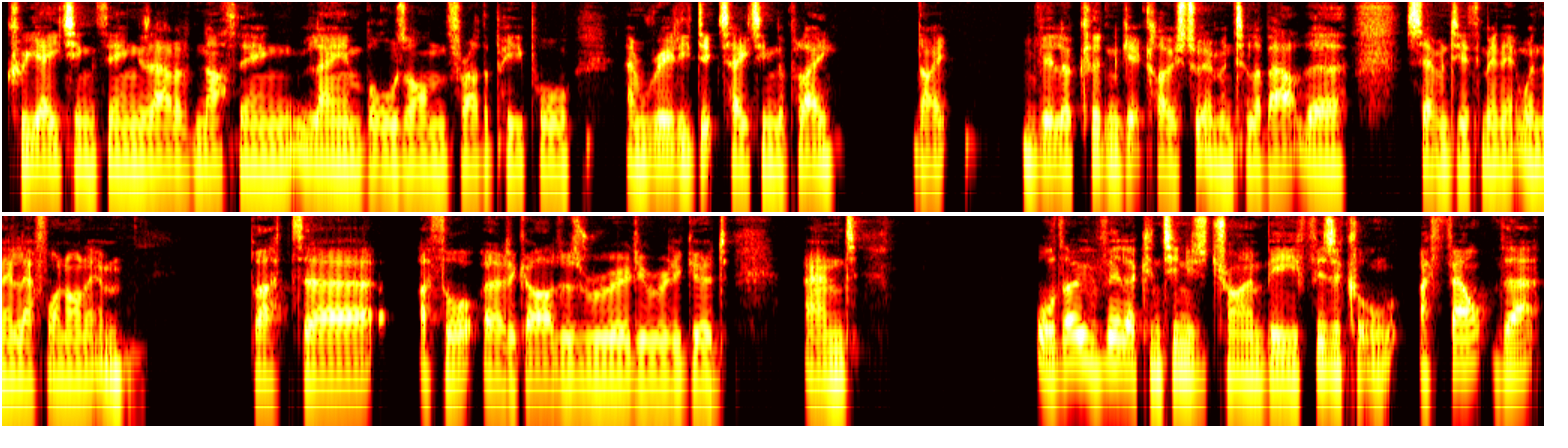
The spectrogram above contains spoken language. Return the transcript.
creating things out of nothing, laying balls on for other people, and really dictating the play. Like Villa couldn't get close to him until about the 70th minute when they left one on him. But uh, I thought Odegaard was really, really good. And although Villa continued to try and be physical, I felt that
